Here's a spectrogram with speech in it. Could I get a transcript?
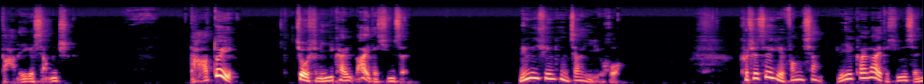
打了一个响指。答对了，就是离开赖特行省。林星更加疑惑。可是这个方向离开赖的星神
